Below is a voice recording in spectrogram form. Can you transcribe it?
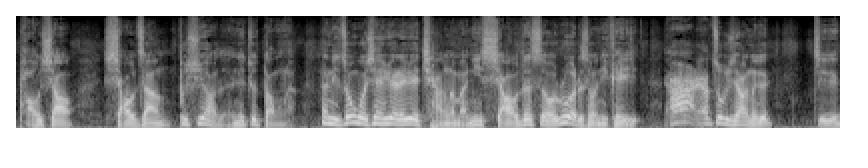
咆哮嚣张，不需要的，人家就懂了。那你中国现在越来越强了嘛？你小的时候弱的时候，你可以啊，要注意一下那个这个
